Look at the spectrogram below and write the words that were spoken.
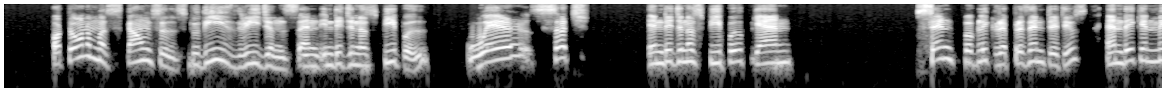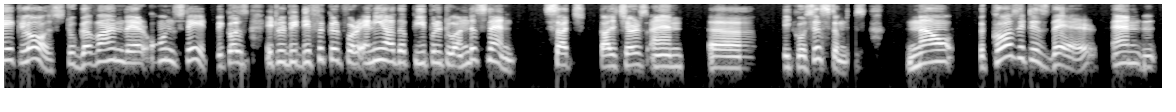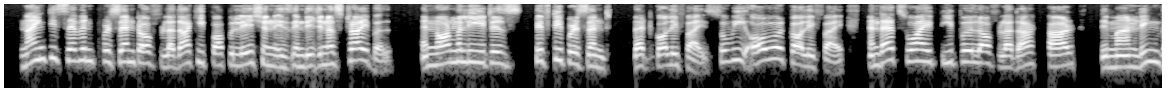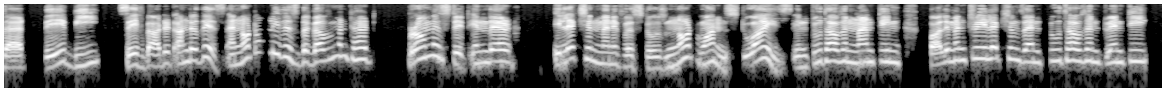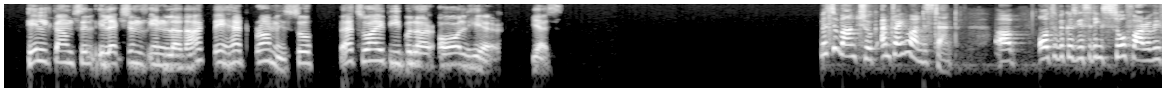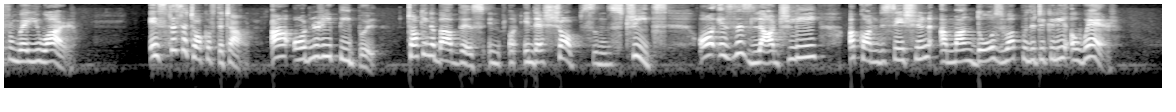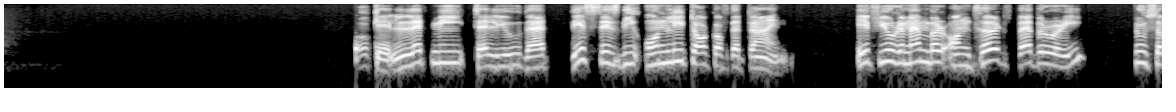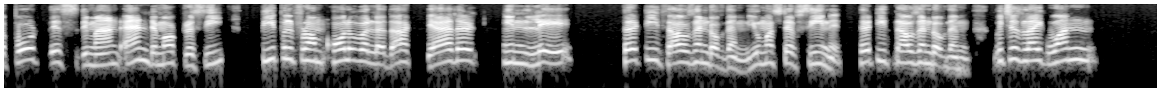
autonomous councils to these regions and indigenous people where such indigenous people can send public representatives and they can make laws to govern their own state because it will be difficult for any other people to understand such cultures and uh, ecosystems. Now, because it is there and 97% of Ladakhi population is indigenous tribal, and normally it is 50% that qualifies. So we over qualify. And that's why people of Ladakh are demanding that they be safeguarded under this. And not only this, the government had promised it in their election manifestos, not once, twice, in 2019 parliamentary elections and 2020 Hill Council elections in Ladakh, they had promised. So that's why people are all here. Yes. Mr. Wangchuk, I'm trying to understand. Uh, also because we're sitting so far away from where you are. Is this a talk of the town? Are ordinary people talking about this in, in their shops, in the streets? Or is this largely a conversation among those who are politically aware? Okay, let me tell you that this is the only talk of the time. If you remember on 3rd February, to support this demand and democracy, people from all over Ladakh gathered in Leh, 30,000 of them. You must have seen it. 30,000 of them, which is like one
